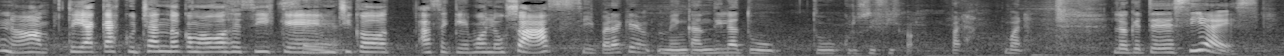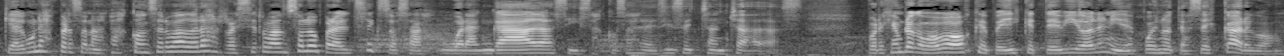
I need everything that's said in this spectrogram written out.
No, estoy acá escuchando como vos decís que Sí. un chico hace que vos lo usás. Sí, para que me encandila tu, tu crucifijo. Para. Bueno, lo que te decía es que algunas personas más conservadoras reservan solo para el sexo esas guarangadas y esas cosas de decirse chanchadas. Por ejemplo, como vos que pedís que te violen y después no te haces cargo.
